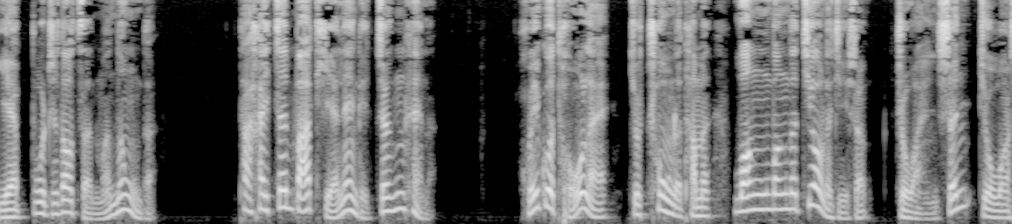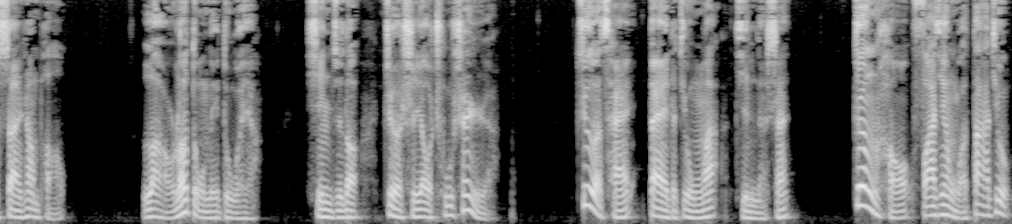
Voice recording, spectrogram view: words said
也不知道怎么弄的，他还真把铁链给挣开了。回过头来，就冲着他们汪汪的叫了几声，转身就往山上跑。姥姥懂得多呀，心知道这是要出事儿啊，这才带着舅妈进了山。正好发现我大舅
